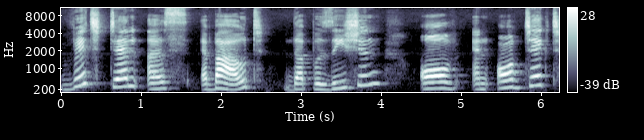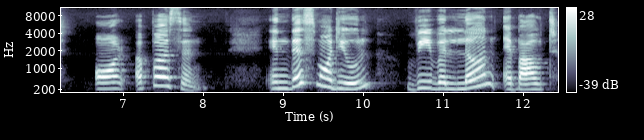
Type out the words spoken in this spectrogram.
which tell us about the position of an object or a person. In this module, we will learn about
